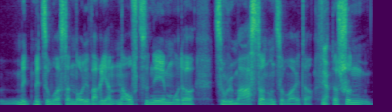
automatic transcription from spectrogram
mit, mit sowas, dann neue Varianten aufzunehmen oder zu remastern und so weiter. Ja. Das ist schon,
